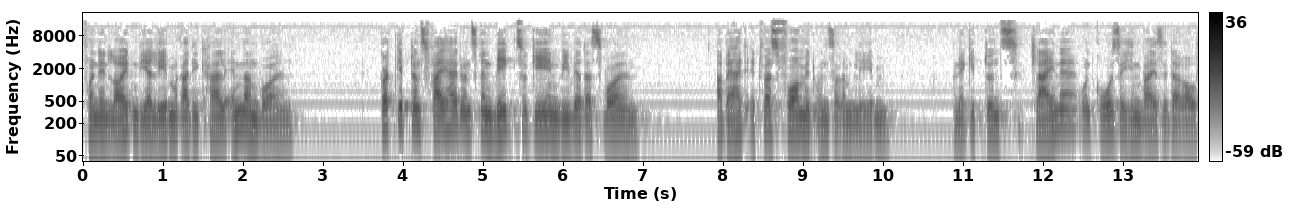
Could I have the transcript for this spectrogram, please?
von den Leuten, die ihr Leben radikal ändern wollen. Gott gibt uns Freiheit, unseren Weg zu gehen, wie wir das wollen. Aber er hat etwas vor mit unserem Leben. Und er gibt uns kleine und große Hinweise darauf,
